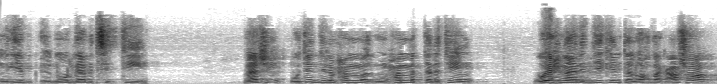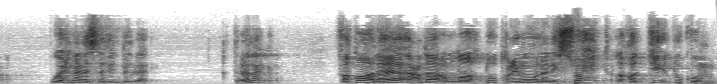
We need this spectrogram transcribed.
نجيب نقول جابت ستين. ماشي؟ وتدي لمحمد محمد 30 وإحنا هنديك انت لوحدك 10 وإحنا نستفيد بالباقي. خدت بالك؟ فقال يا أعداء الله تطعمونني السحت لقد جئتكم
